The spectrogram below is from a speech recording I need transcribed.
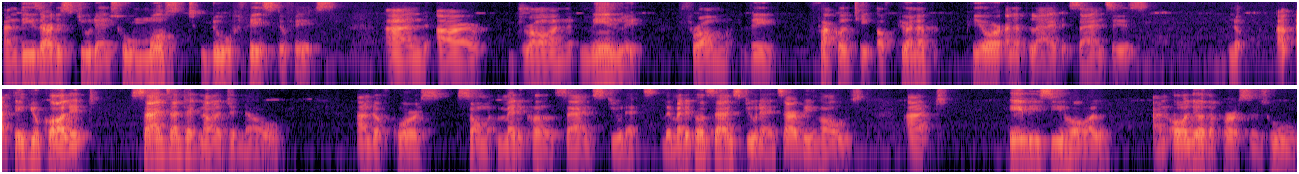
And these are the students who must do face-to-face -face and are drawn mainly from the Faculty of Pure and, Pure and Applied Sciences. No, I, I think you call it science and technology now, and of course, some medical science students. The medical science students are being housed at ABC Hall, and all the other persons who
